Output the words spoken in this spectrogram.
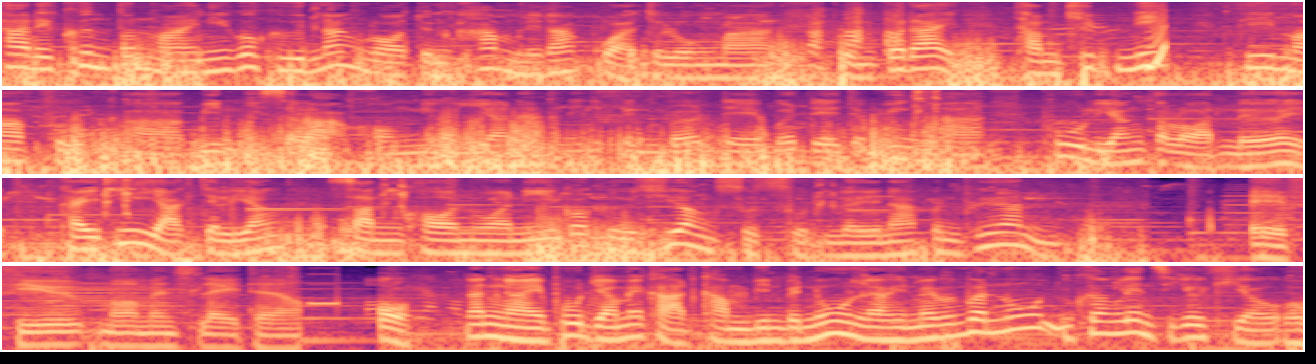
ถ้าได้ขึ้นต้นไม้นี้ก็คือนั่งรอจนค่ำเลยนะกว่าจะลงมา ผมก็ได้ทำคลิปนี้ ที่มาฝึกอ่าบินอิสระของ New Year นะ อันนี้จะเป็น Birthday Birthday จะวิ่งหาผู้เลี้ยงตลอดเลย ใครที่อยากจะเลี้ยงสันคอนัวนี้ก็คือเชื่องสุดๆเลยนะเพื่อนๆ A few moments later. โอ้นั่นไงพูดยังไม่ขาดคำบินไปนู่นแล้วเห็นไหมเพื่อนๆนู่นอยู่เครื่องเล่นสีเขียวๆโอ้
